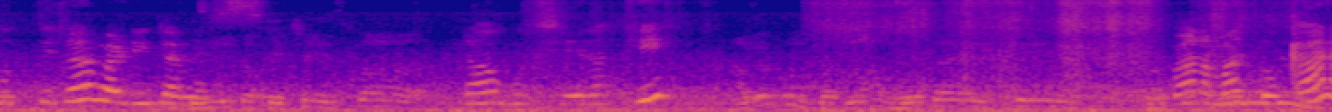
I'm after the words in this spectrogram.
কুর্তিটা বা রিটার্ন গুছিয়ে রাখি। আমার দোকান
